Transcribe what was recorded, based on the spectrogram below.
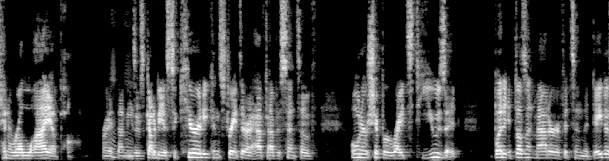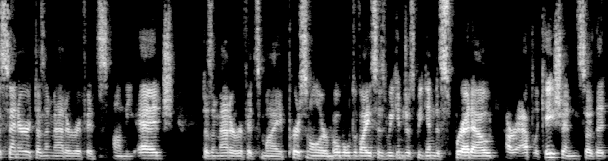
can rely upon, right? Mm-hmm. That means there's got to be a security constraint there. I have to have a sense of ownership or rights to use it. But it doesn't matter if it's in the data center, it doesn't matter if it's on the edge, doesn't matter if it's my personal or mobile devices. We can just begin to spread out our applications so that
